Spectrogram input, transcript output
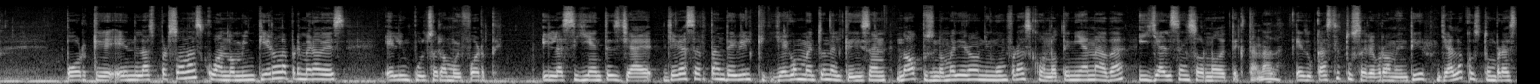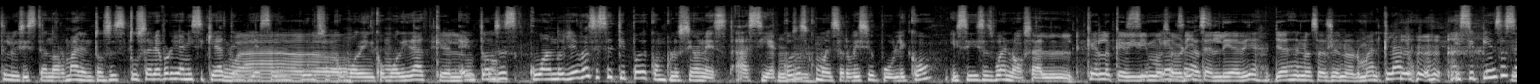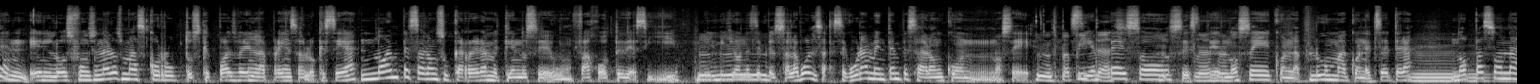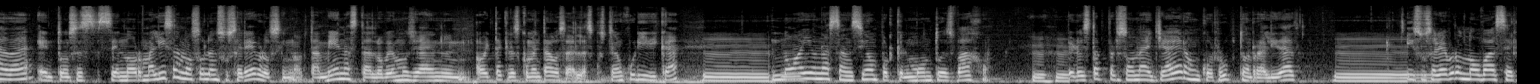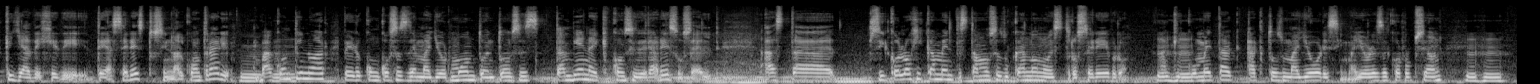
porque en las personas cuando mintieron la primera vez, el impulso era muy fuerte y las siguientes ya llega a ser tan débil que llega un momento en el que dicen, no, pues no me dieron ningún frasco, no tenía nada y ya el sensor no detecta nada. Educaste tu cerebro a mentir, ya lo acostumbraste, lo hiciste normal, entonces tu cerebro ya ni siquiera te envía ese impulso como de incomodidad. Entonces, cuando llevas ese tipo de conclusiones hacia cosas como el servicio público y si dices, bueno, o sea, ¿qué es lo que vivimos ahorita el día a día? Ya se nos hace normal. Claro. y si piensas en, en los funcionarios más corruptos que puedas ver en la prensa o lo que sea, no empezaron su carrera metiéndose un fajote de así mil millones de pesos a la bolsa. Seguramente empezaron con, no sé, 100 pesos, este, no sé, con la pluma, con etcétera. No mm. pasó nada, entonces se normaliza no solo en su cerebro, sino también hasta lo vemos ya en, ahorita que les comentaba, o sea, la cuestión jurídica, no hay una sanción porque el monto es bajo. Pero esta persona ya era un corrupto en realidad. Y su cerebro no va a hacer que ya deje de, hacer esto, sino al contrario, va a continuar, pero con cosas de mayor monto. Entonces, también hay que considerar eso. O sea, hasta psicológicamente estamos educando nuestro cerebro a que cometa actos mayores y mayores de corrupción.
